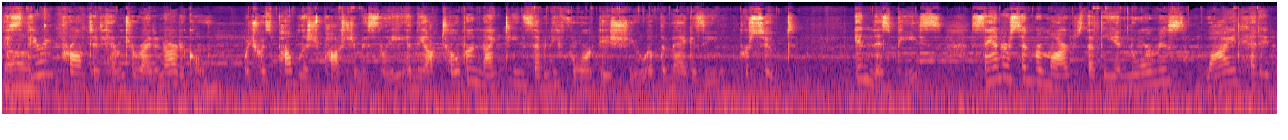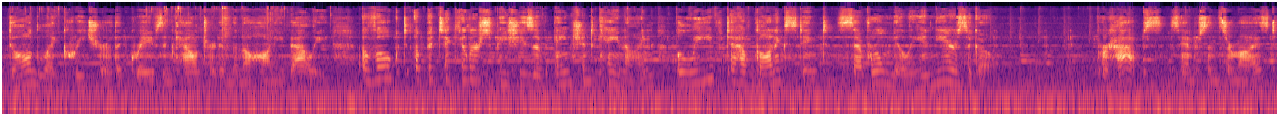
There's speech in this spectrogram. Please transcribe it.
His mm-hmm. theory prompted him to write an article, which was published posthumously in the October 1974 issue of the magazine Pursuit. In this piece, Sanderson remarked that the enormous, wide headed dog like creature that Graves encountered in the Nahanni Valley evoked a particular species of ancient canine believed to have gone extinct several million years ago. Perhaps, Sanderson surmised,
